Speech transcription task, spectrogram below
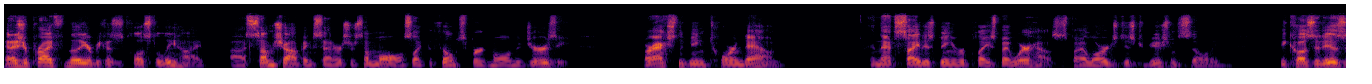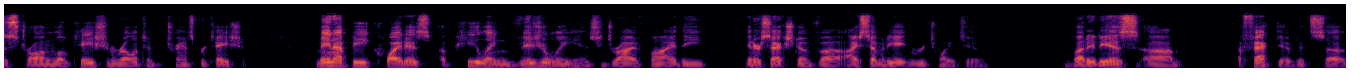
And as you're probably familiar because it's close to Lehigh, uh, some shopping centers or some malls, like the Phillipsburg Mall in New Jersey, are actually being torn down. And that site is being replaced by warehouses, by a large distribution facility, because it is a strong location relative to transportation. May not be quite as appealing visually as you drive by the intersection of uh, I 78 and Route 22, but it is um, effective. It's uh,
